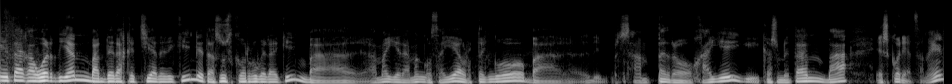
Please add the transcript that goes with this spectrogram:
Eta gauerdian bandera jetxiarekin eta zuzko ruberarekin, ba, amaiera emango zaia, ortengo, ba, San Pedro jaiei ikasunetan ba eskoriatzen, eh?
